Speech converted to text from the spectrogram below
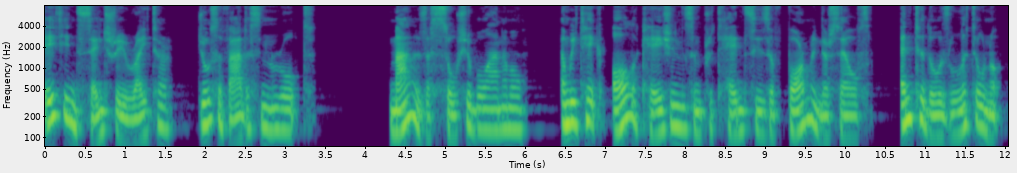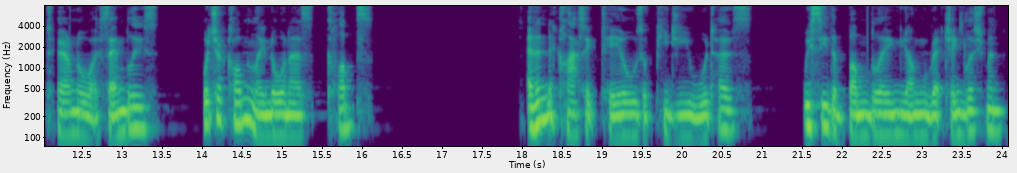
18th century writer Joseph Addison wrote Man is a sociable animal, and we take all occasions and pretences of forming ourselves into those little nocturnal assemblies which are commonly known as clubs. And in the classic tales of P.G. Wodehouse, we see the bumbling young rich Englishman,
